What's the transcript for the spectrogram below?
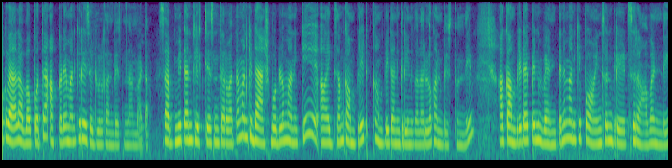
ఒకవేళ అవ్వకపోతే అక్కడే మనకి రీషెడ్యూల్ కనిపిస్తుంది అనమాట సబ్మిట్ అని క్లిక్ చేసిన తర్వాత మనకి డాష్ బోర్డ్లో మనకి ఎగ్జామ్ కంప్లీట్ కంప్లీట్ అని గ్రీన్ కలర్లో కనిపిస్తుంది. ఆ కంప్లీట్ అయిపోయిన వెంటనే మనకి పాయింట్స్ అండ్ గ్రేడ్స్ రావండి.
